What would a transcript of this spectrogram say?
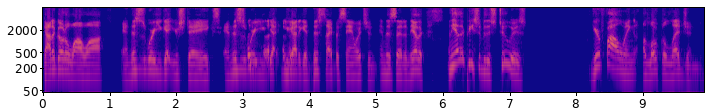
got to go to Wawa and this is where you get your steaks and this is where you get you got to get this type of sandwich and, and this that and the other. And the other piece of this too is you're following a local legend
